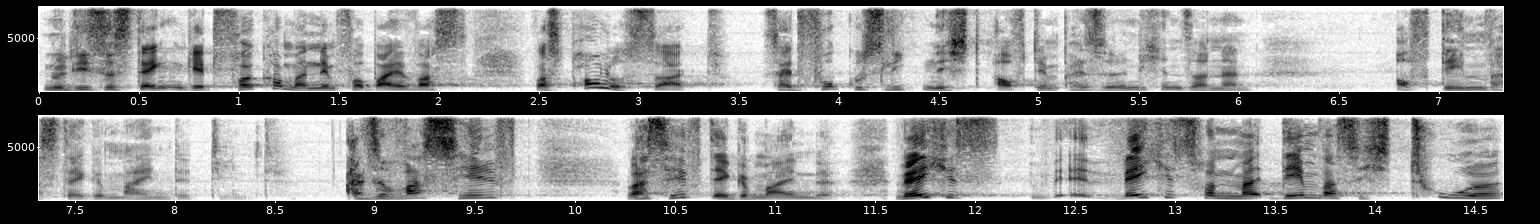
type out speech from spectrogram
Nur dieses Denken geht vollkommen an dem vorbei, was, was Paulus sagt. Sein Fokus liegt nicht auf dem Persönlichen, sondern auf dem, was der Gemeinde dient. Also was hilft, was hilft der Gemeinde? Welches, welches von dem, was ich tue,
